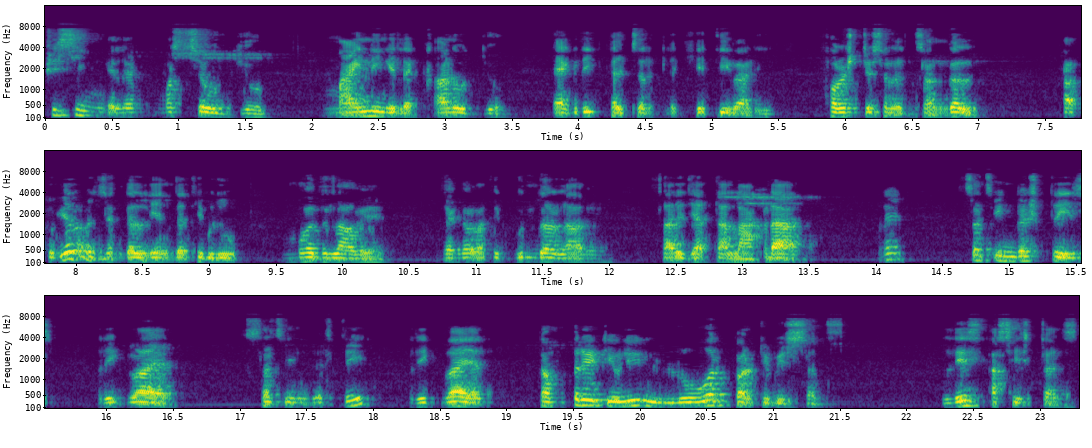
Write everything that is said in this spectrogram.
ફિશિંગ એટલે મત્સ્ય ઉદ્યોગ માઇનિંગ એટલે ખાણ ઉદ્યોગ એગ્રીકલ્ચર એટલે ખેતીવાડી ફોરેસ્ટેશન જંગલ ખાતું ગયા જંગલની અંદરથી બધું મધ લાવે જંગલમાંથી ગુંદર લાવે સારી જાતના લાકડા અને such industries require such industry require comparatively lower lower contributions less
